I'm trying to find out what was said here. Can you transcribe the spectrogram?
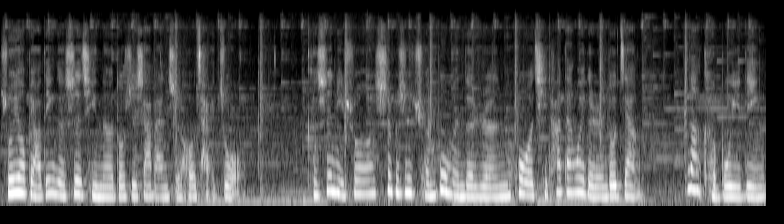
所有表定的事情呢，都是下班之后才做。可是你说是不是全部门的人或其他单位的人都这样？那可不一定。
